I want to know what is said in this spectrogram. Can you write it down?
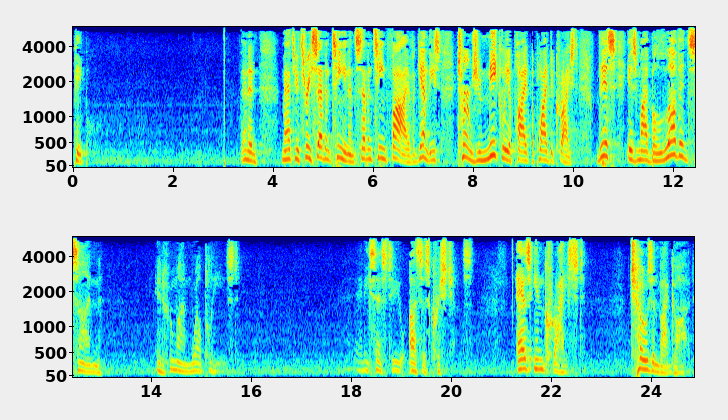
people. Then in Matthew 3:17 and 17:5 again these terms uniquely applied applied to Christ. This is my beloved son in whom I'm well pleased. And he says to you us as Christians as in Christ chosen by God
